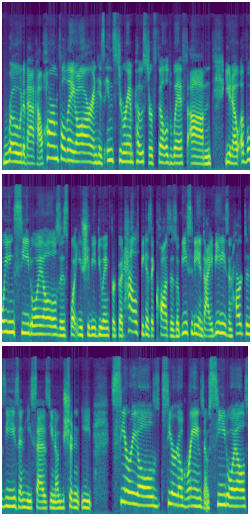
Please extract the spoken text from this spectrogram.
wrote about how harmful they are and his instagram posts are filled with um you know avoiding seed oils is what you should be doing for good health because it causes obesity and diabetes and heart disease. And he says you know you shouldn't eat cereals cereal grains no seed oils.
